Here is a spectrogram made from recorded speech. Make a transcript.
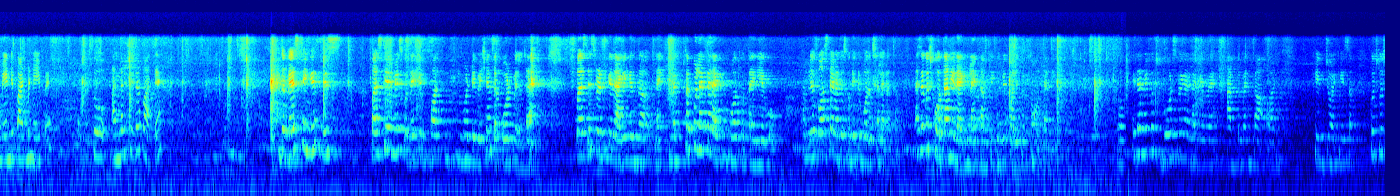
मेन डिपार्टमेंट यहीं पे। सो अंदर की तरफ़ आते हैं। The best thing is this first year में इसको देख के बहुत मोटिवेशन सपोर्ट मिलता है। फ़र्स्ट स्टूडेंट्स की रैगिंग इज़ द लाइक मैं सबको लगता है रैगिंग बहुत होता है ये वो। हम मुझे फ़र्स्ट टाइम है तो उसको देख के बहुत अच्छा लगा था। ऐसे कुछ होता नहीं रैगिंग लाइक समथिंग कुछ भी कॉलेज में तो होता नहीं। तो इधर में कुछ बोर्ड्स वगैरह लगे हुए हैं एब्डोमेन का और हिप जॉइंट ये सब। कुछ कुछ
